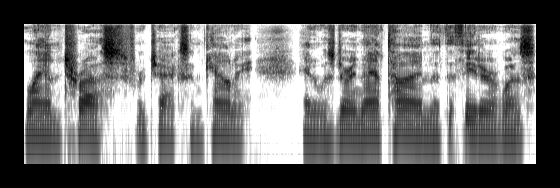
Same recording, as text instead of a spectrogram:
land trust for Jackson County. And it was during that time that the theater was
